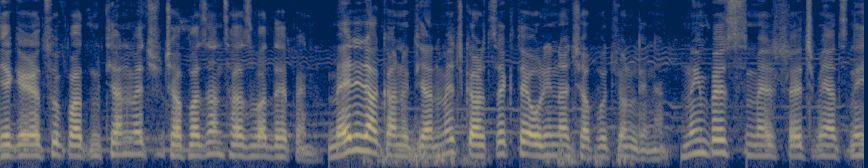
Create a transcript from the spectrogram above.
եկեղեցու պատմության մեջ չափազանց հազվադեպ են։ Մեր իրականության մեջ կարծեք թե օրինաչափություն լինեն։ Նույնպես մեր Էջմիածնի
